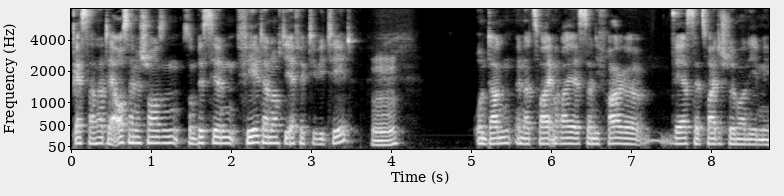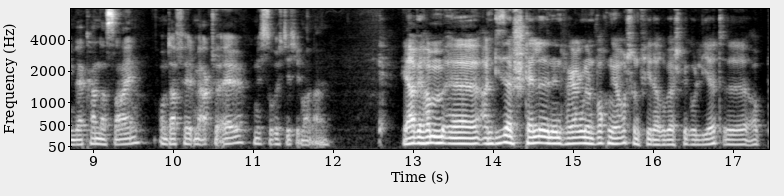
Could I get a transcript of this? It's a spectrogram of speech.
Gestern hat er auch seine Chancen. So ein bisschen fehlt da noch die Effektivität. Mhm. Und dann in der zweiten Reihe ist dann die Frage, wer ist der zweite Stürmer neben ihm? Wer kann das sein? Und da fällt mir aktuell nicht so richtig jemand ein. Ja, wir haben äh, an dieser Stelle in den vergangenen Wochen ja auch schon viel darüber spekuliert, äh, ob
